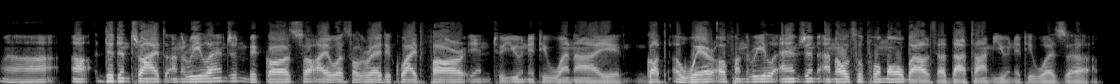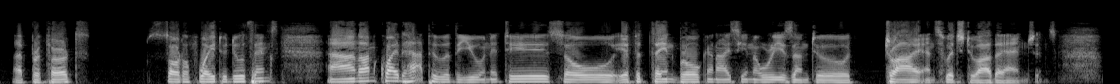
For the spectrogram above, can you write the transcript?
Uh, uh, didn't try Unreal Engine because I was already quite far into Unity when I got aware of Unreal Engine, and also for mobiles at that time, Unity was uh, a preferred sort of way to do things. And I'm quite happy with the Unity, so if it ain't broken, I see no reason to try and switch to other engines.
